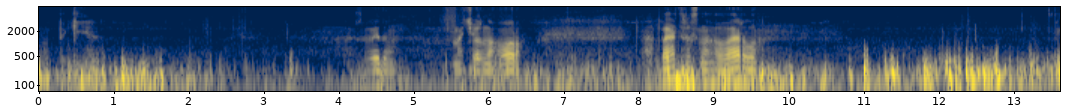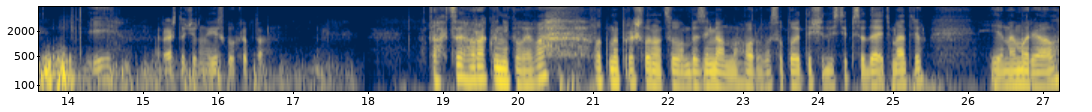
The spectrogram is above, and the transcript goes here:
От такі. З видом на Чорногору. На Петрос, на Говерло. І решту Чорногірського хребта. Так, це гора Куніклива. От ми прийшли на цю безім'янну гору висотою 1259 метрів. Є меморіал.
